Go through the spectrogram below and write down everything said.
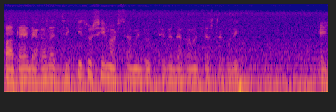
পাতায় দেখা যাচ্ছে কিছু সিম আসছে, আমি দূর থেকে দেখানোর চেষ্টা করি। এই।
